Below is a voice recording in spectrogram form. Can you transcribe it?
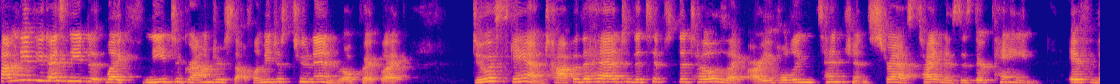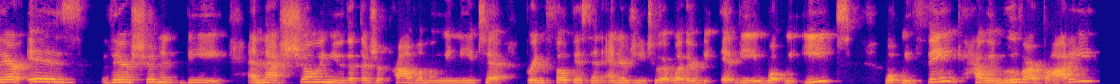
How many of you guys need to like need to ground yourself? Let me just tune in real quick. Like, do a scan, top of the head to the tips of the toes. Like, are you holding tension, stress, tightness? Is there pain? If there is, there shouldn't be. And that's showing you that there's a problem and we need to bring focus and energy to it, whether it be what we eat, what we think, how we move our body,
